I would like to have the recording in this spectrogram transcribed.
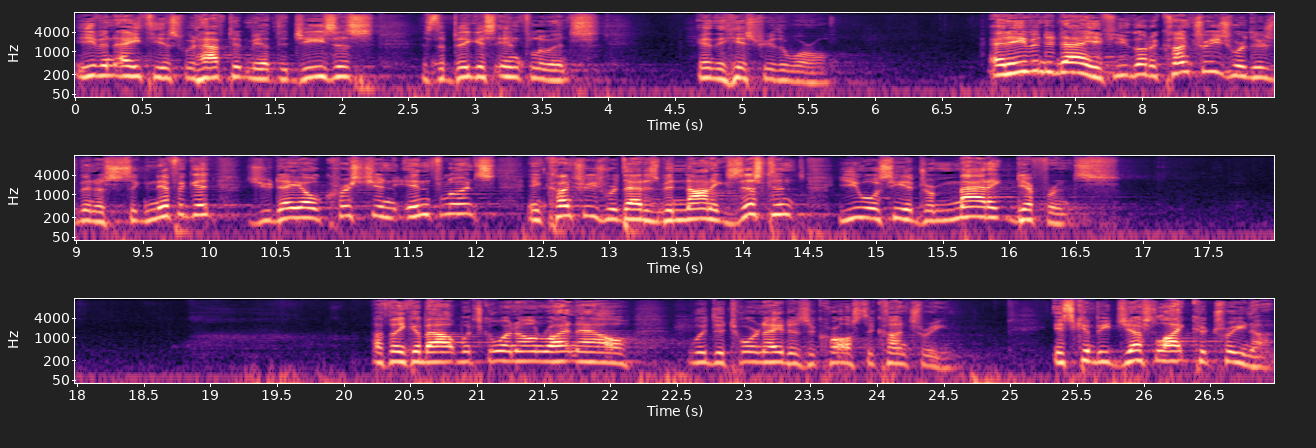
even atheists would have to admit that Jesus is the biggest influence in the history of the world. And even today, if you go to countries where there's been a significant Judeo Christian influence, in countries where that has been non existent, you will see a dramatic difference. I think about what's going on right now with the tornadoes across the country. It can be just like Katrina.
